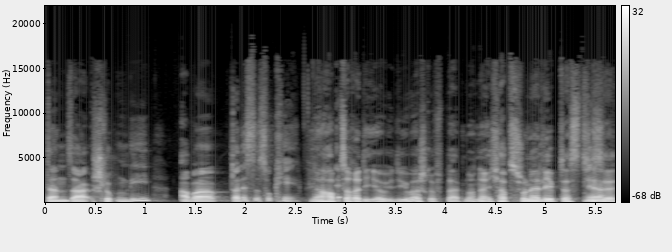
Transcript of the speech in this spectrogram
dann sag, schlucken die, aber dann ist das okay. Ja, Hauptsache die, die Überschrift bleibt noch. Ne? Ich habe es schon erlebt, dass diese, Ja.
